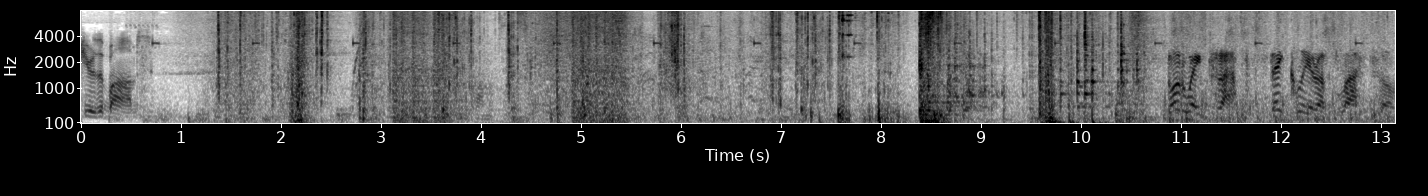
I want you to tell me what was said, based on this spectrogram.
secure the bombs. Norway trap. Stay clear of blast zone.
